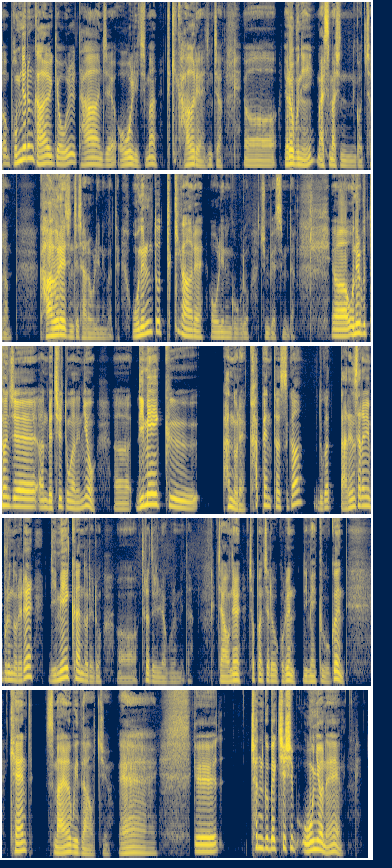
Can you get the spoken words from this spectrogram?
어, 봄, 여름, 가을, 겨울 다 이제 어울리지만 특히 가을에 진짜 어, 여러분이 말씀하신 것처럼 가을에 진짜 잘 어울리는 것 같아요. 오늘은 또 특히 가을에 어울리는 곡으로 준비했습니다. 어, 오늘부터 이제 한 며칠 동안은요, 어, 리메이크 한 노래, 카펜터스가 누가 다른 사람이 부른 노래를 리메이크 한 노래로 어, 틀어드리려고 합니다. 자, 오늘 첫 번째로 고른 리메이크 곡은 Can't Smile Without You. 예. 그, 1975년에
